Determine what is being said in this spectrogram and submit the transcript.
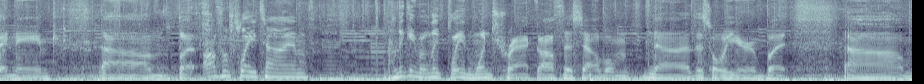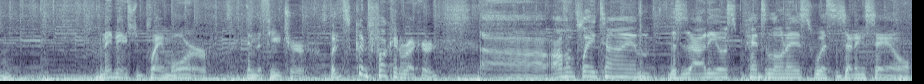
that name. Um, but off of Playtime, I think I've only played one track off this album uh, this whole year, but um, maybe I should play more in the future. But it's a good fucking record. Uh, off of Playtime, this is Adios Pantalones with Setting Sail.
